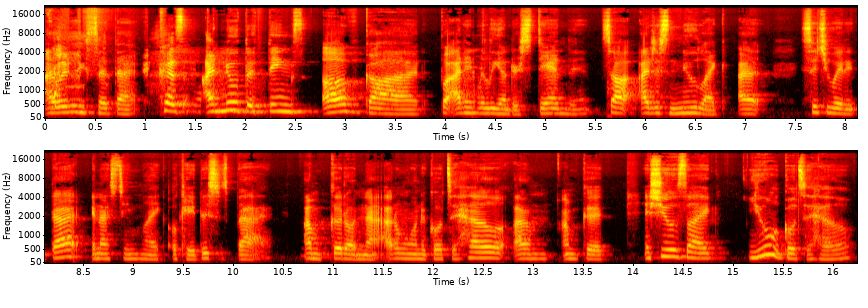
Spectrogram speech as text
I literally said that because I knew the things of God, but I didn't really understand them. So I just knew like I situated that and I seemed like, okay, this is bad. I'm good on that. I don't want to go to hell. I'm I'm good. And she was like, You won't go to hell.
